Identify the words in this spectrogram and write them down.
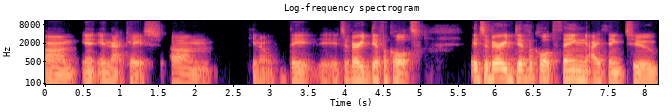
um, in, in that case. Um, you know, they it's a very difficult it's a very difficult thing, I think, to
